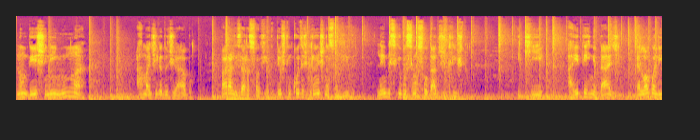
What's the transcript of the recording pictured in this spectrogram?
não deixe nenhuma armadilha do diabo paralisar a sua vida. Deus tem coisas grandes na sua vida. Lembre-se que você é um soldado de Cristo e que a eternidade é logo ali.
